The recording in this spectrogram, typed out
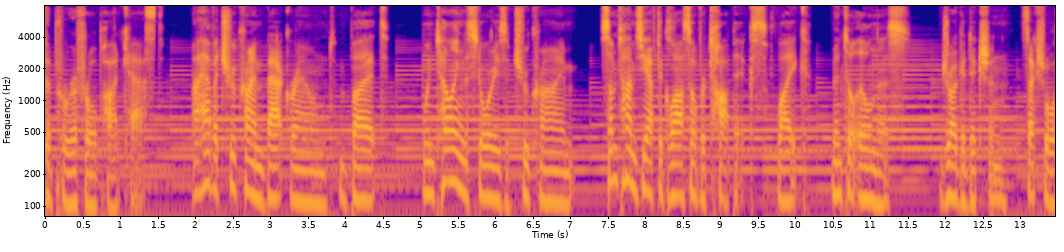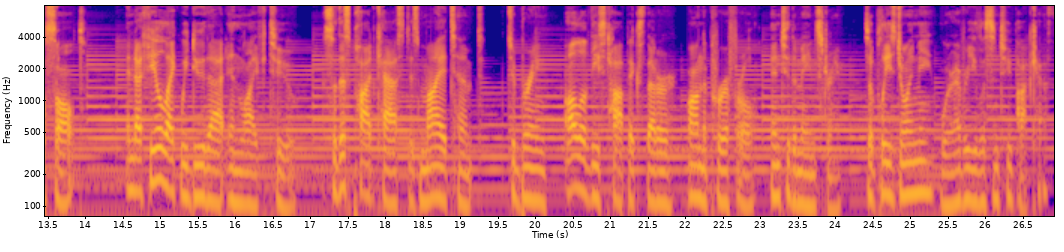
the Peripheral podcast. I have a true crime background, but when telling the stories of true crime, Sometimes you have to gloss over topics like mental illness, drug addiction, sexual assault. And I feel like we do that in life too. So, this podcast is my attempt to bring all of these topics that are on the peripheral into the mainstream. So, please join me wherever you listen to podcasts.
